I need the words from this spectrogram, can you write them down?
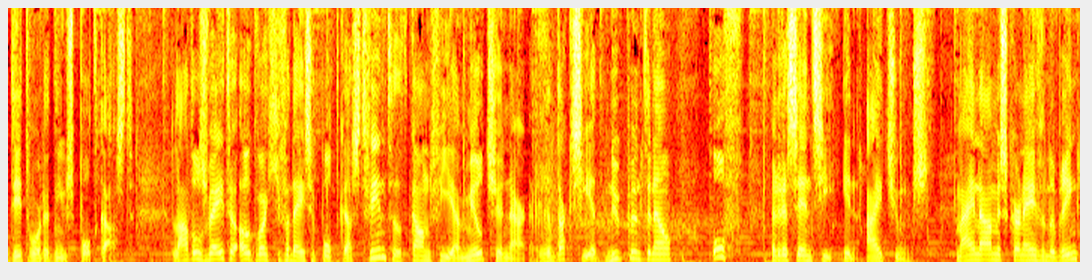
Dit wordt het nieuws podcast. Laat ons weten ook wat je van deze podcast vindt. Dat kan via mailtje naar redactie.nu.nl of een recensie in iTunes. Mijn naam is Carne van der Brink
